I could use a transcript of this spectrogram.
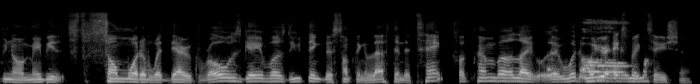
you know, maybe somewhat of what Derrick Rose gave us? Do you think there's something left in the tank for Kemba? Like, like what, what are your um, expectations?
